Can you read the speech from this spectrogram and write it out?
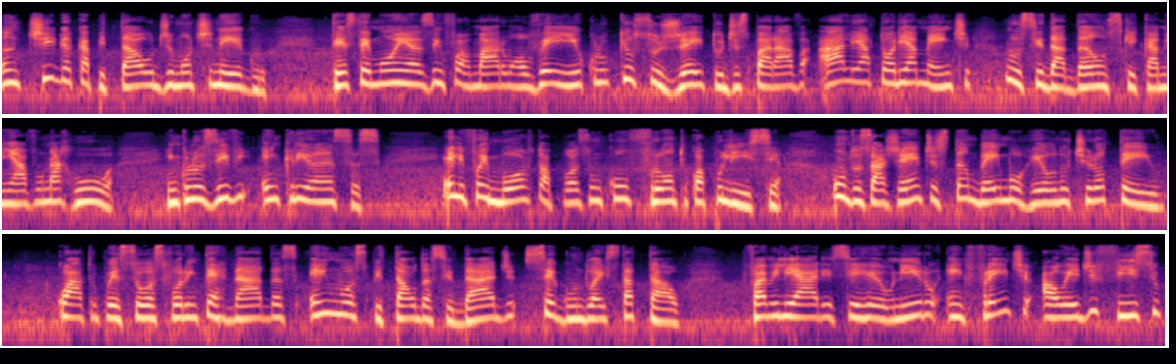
antiga capital de Montenegro. Testemunhas informaram ao veículo que o sujeito disparava aleatoriamente nos cidadãos que caminhavam na rua, inclusive em crianças. Ele foi morto após um confronto com a polícia. Um dos agentes também morreu no tiroteio. Quatro pessoas foram internadas em um hospital da cidade, segundo a estatal. Familiares se reuniram em frente ao edifício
